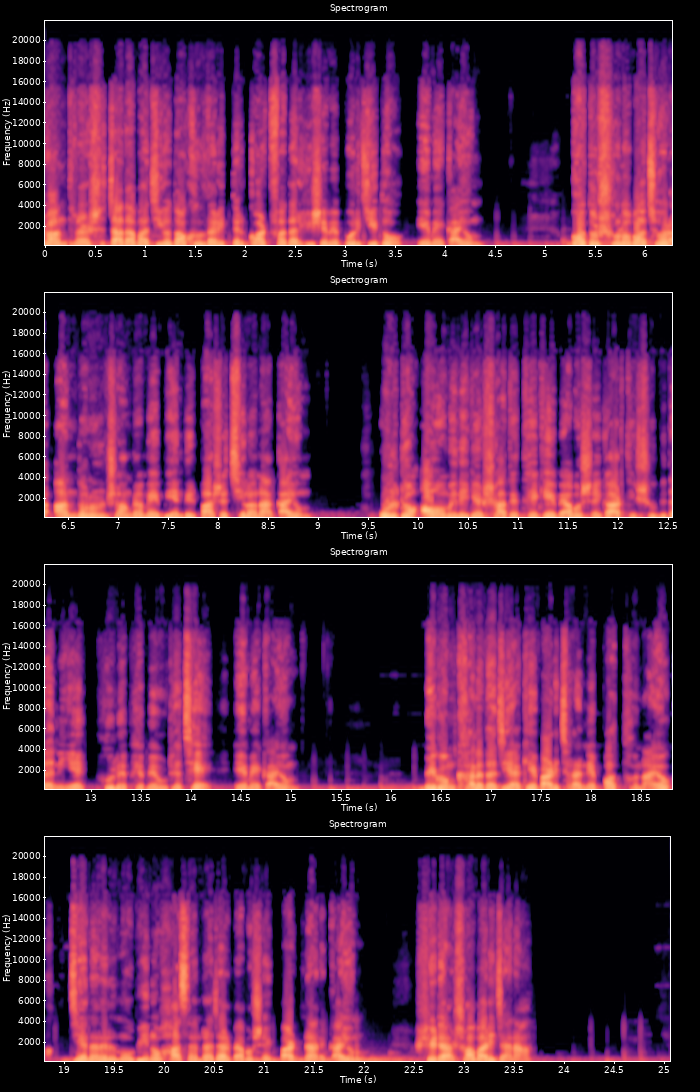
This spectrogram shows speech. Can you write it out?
সন্ত্রাস, চাঁদাবাজি ও দখলদারিত্বের গডফাদার হিসেবে পরিচিত এম এ কায়ুম। গত ষোলো বছর আন্দোলন সংগ্রামে বিএনপির পাশে ছিল না কায়ুম। উল্টো আওয়ামী লীগের সাথে থেকে ব্যবসায়িক আর্থিক সুবিধা নিয়ে ফুলে ফেপে উঠেছে এম এ কায়ুম। বেগম খালেদা জিয়াকে বাড়ি ছাড়া নেপথ্য নায়ক, জেনারেল মুবিন ও হাসান রাজার ব্যবসায়িক পার্টনার কায়ুম। সেটা সবারই জানা।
